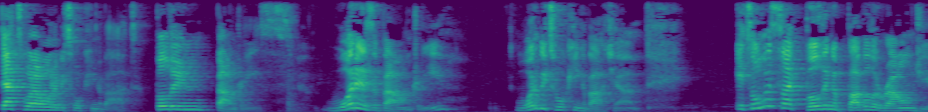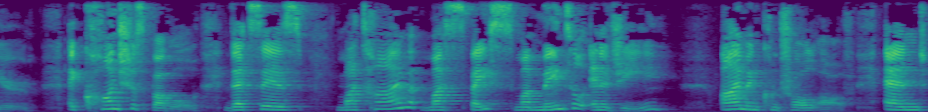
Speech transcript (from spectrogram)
that's what i want to be talking about building boundaries what is a boundary? What are we talking about here? It's almost like building a bubble around you, a conscious bubble that says, my time, my space, my mental energy, I'm in control of. And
